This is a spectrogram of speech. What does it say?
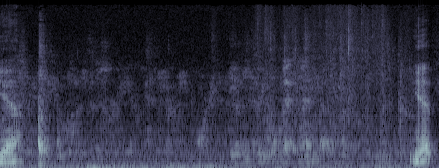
Yeah. Yep.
